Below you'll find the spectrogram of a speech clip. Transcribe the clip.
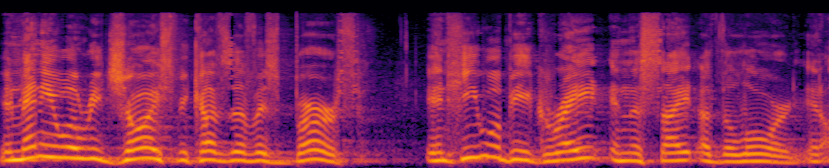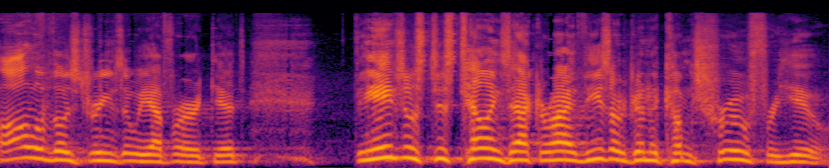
And many will rejoice because of his birth. And he will be great in the sight of the Lord. And all of those dreams that we have for our kids the angel's just telling Zechariah, these are going to come true for you.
